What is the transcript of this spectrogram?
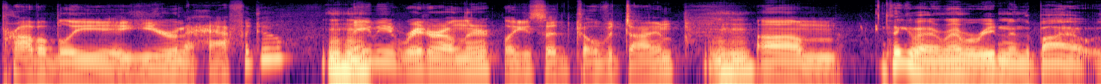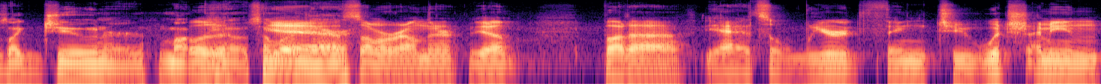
probably a year and a half ago, maybe right around there. Like you said, COVID time. I think if I remember reading in the bio, it was like June or you know somewhere yeah, there. somewhere around there. Yep. But uh, yeah, it's a weird thing to. Which I mean,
